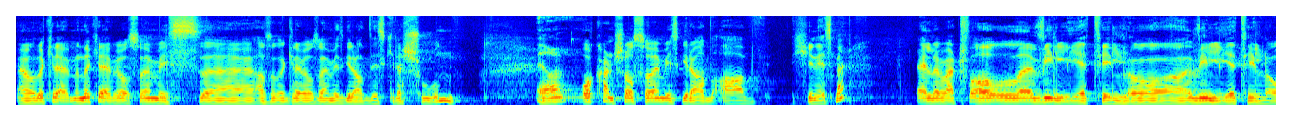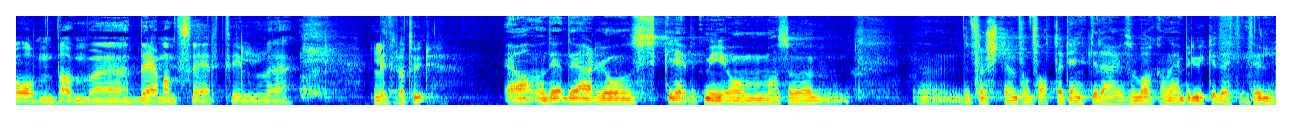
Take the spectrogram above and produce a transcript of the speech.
Uh, det krever, men det krever jo også en viss, altså det krever også en viss grad diskresjon. Ja. Og kanskje også en viss grad av kynisme. Eller i hvert fall eh, vilje til å, vilje til å omdanne det man ser, til uh, litteratur. Ja, og det, det, er det jo skrevet mye om. altså uh, Det første en forfatter tenker, er liksom, hva kan jeg bruke dette til?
